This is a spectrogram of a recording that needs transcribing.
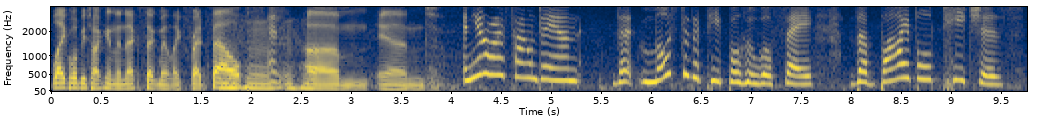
Like we'll be talking in the next segment, like Fred Phelps, mm-hmm, And- mm-hmm. um, and And you know what I found, Dan? That most of the people who will say the Bible teaches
